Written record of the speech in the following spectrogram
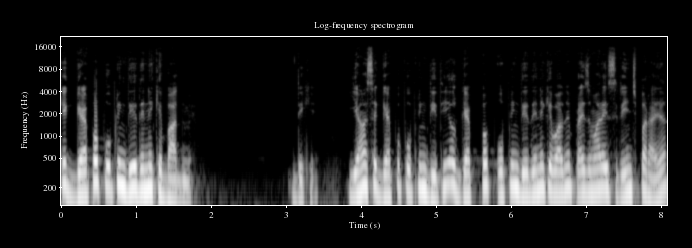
कि गैप अप ओपनिंग दे देने के बाद में, देखिए, यहाँ से गैप अप ओपनिंग दी थी और गैप अप ओपनिंग दे देने के बाद में प्राइस हमारा इस रेंज पर आया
